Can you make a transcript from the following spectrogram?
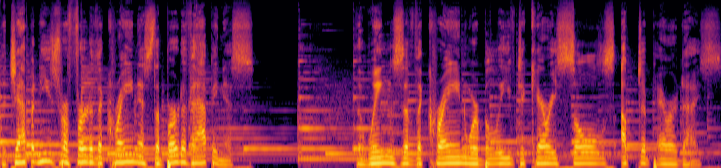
The Japanese refer to the crane as the bird of happiness wings of the crane were believed to carry souls up to paradise.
